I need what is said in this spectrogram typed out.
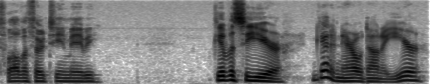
12 or 13 maybe. Give us a year. You got to narrow down a year.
